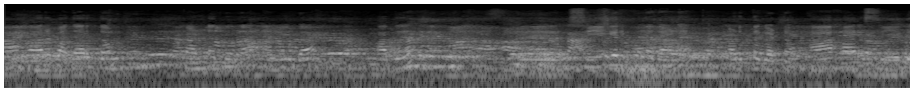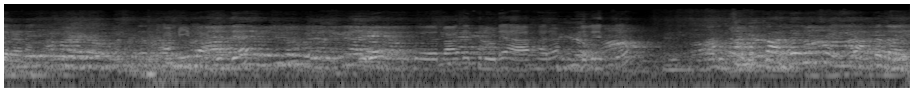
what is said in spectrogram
ആഹാര പദാർത്ഥം കണ്ടെത്തുന്ന അമീബ അത് സ്വീകരിക്കുന്നതാണ് അടുത്ത ഘട്ടം. ആഹാര സ്വീകരണം. അമീബ അതിന്റെ ഭാഗത്തിലൂടെ ആഹാരം ഉള്ളിലേക്ക് അടുത്തതായി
